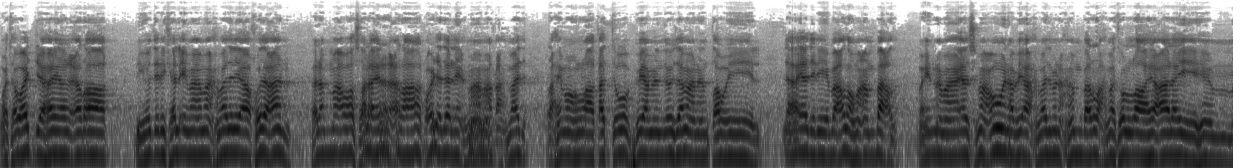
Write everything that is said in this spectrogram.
وتوجه إلى العراق ليدرك الإمام أحمد ليأخذ عنه. فلما وصل إلى العراق وجد الإمام أحمد رحمه الله قد توفي منذ زمن طويل. لا يدري بعضهم عن بعض وإنما يسمعون بأحمد بن حنبل رحمة الله عليهم.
